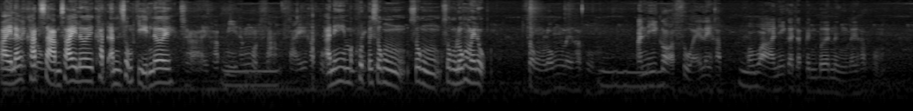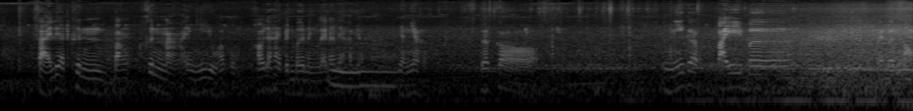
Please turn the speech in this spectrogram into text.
ไปแล้วคัดสามไซส์เลย คัดอันส่งจีนเลย ใช่ครับมีทั้งหมดสามไซส์ครับผมอันนี้มาคุดไปส่งส่งส่งลุงไหมลูกส่งลงเลยครับผมอืมอันนี้ก็สวยเลยครับอืมเพราะว่าอันนี้ก็จะเป็นเบอร์หนึ่งเลยครับผม สายเลือดขึ้นบางขึ้นหนาอย่างนี้อยู่ครับผม เขาจะให้เป็นเบอร์หนึ่งเลยนะเนี่ยครับเนี่ยอย่างเงี้ยครับ แล้วก็อย่างนี้ก็ไปเบอร์ไปเบอร์ สอง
